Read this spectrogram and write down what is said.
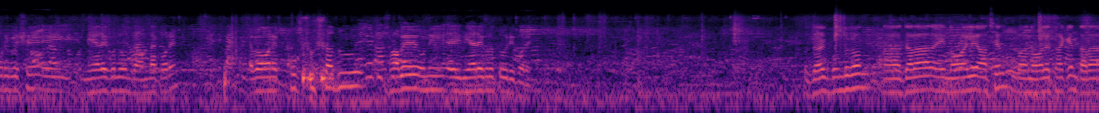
পরিবেশে এই নিয়ারিগুলো রান্না করে এবং অনেক খুব সুস্বাদুভাবে উনি এই নিয়ারিগুলো তৈরি করে। যাই বন্ধুগণ যারা এই নওয়ালে আছেন বা নওয়ালে থাকেন, তারা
